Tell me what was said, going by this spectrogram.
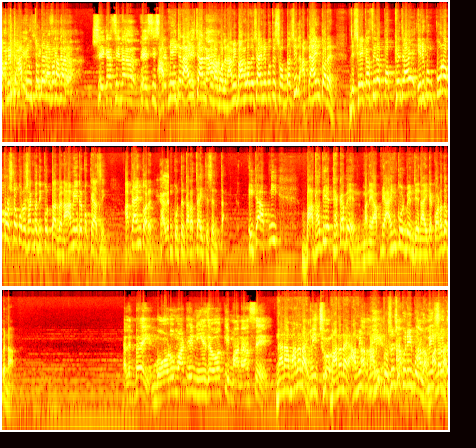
আপনি আপনি উত্তর দেন এখন আমার শেখ হাসিনা আপনি এটার আইন চান কিনা বলেন? আমি বাংলাদেশ আইনের প্রতি শ্রদ্ধাশীল। আপনি আইন করেন যে শেখ হাসিনার পক্ষে যায় এরকম কোনো প্রশ্ন কোনো সাংবাদিক করতে পারবে না। আমি এটার পক্ষে আছি। আপনি আইন করেন। করতে তারা চাইতেছেন। এটা আপনি বাধা দিয়ে ঠেকাবেন? মানে আপনি আইন করবেন যে না এটা করা যাবে না? খালেদ ভাই বড় মাঠে নিয়ে যাওয়া কি মানা আছে? না না মানা নাই। মানা নাই। আমি আমি প্রশংসা করেই বললাম মানা নাই।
